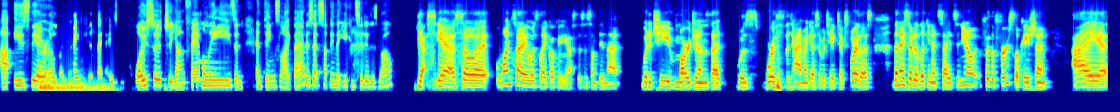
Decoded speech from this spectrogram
uh, is there a location that is closer to young families and and things like that is that something that you considered as well yes yeah so uh, once i was like okay yes this is something that would achieve margins that was worth the time I guess it would take to explore this then I started looking at sites and you know for the first location I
